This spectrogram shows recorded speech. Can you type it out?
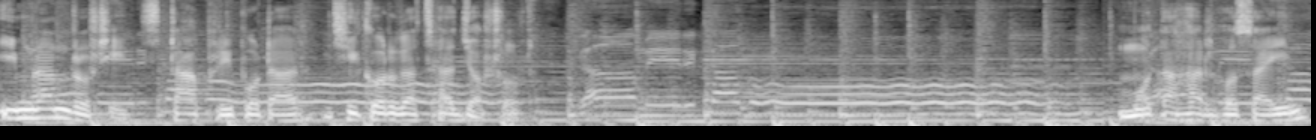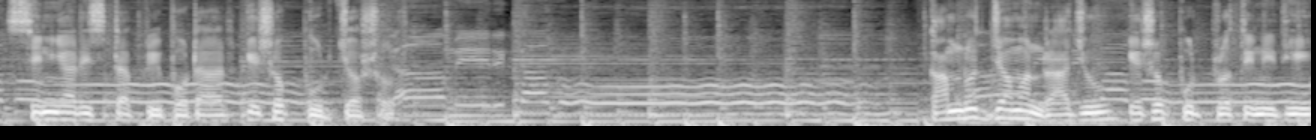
Imran Rashid staff reporter Jhikargachha Jashore. Motahar Hossain senior staff reporter Keshabpur Jashore. Kamruzzaman Raju Keshabpur প্রতিনিধি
